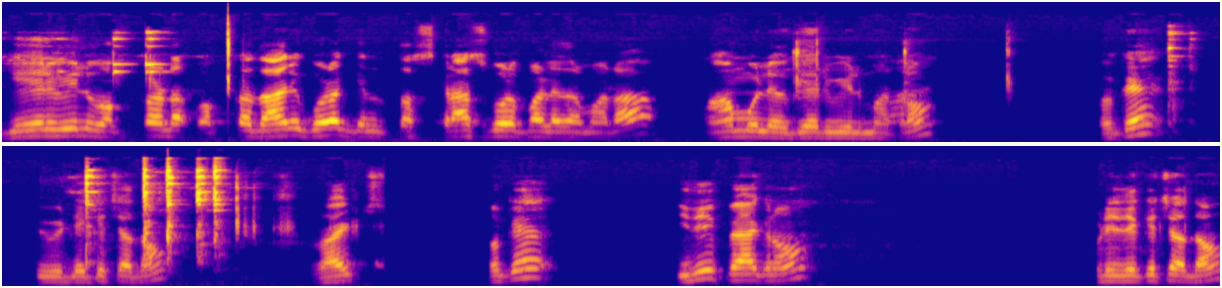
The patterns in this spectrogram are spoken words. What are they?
గేర్ వీల్ ఒక్క ఒక్క దానికి కూడా ఇంత స్క్రాచ్ కూడా పడలేదు అనమాట మామూలు గేర్ వీల్ మాత్రం. ఓకే? ఇవి ఎక్కించేద్దాం రైట్. ఓకే? ఇది ప్యాకెన్ ఇప్పుడు ఇది ఎక్కించేద్దాం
